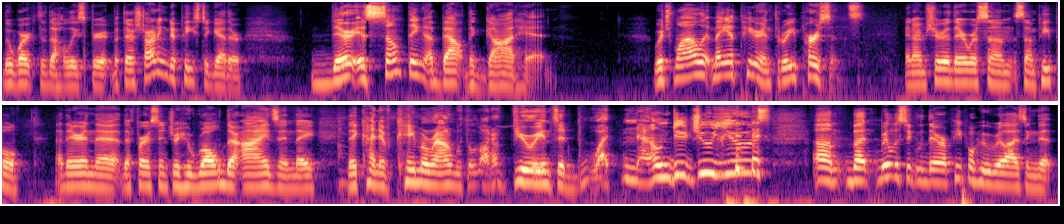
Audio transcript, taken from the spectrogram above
the works of the Holy Spirit, but they're starting to piece together there is something about the Godhead, which while it may appear in three persons, and I'm sure there were some some people there in the, the first century who rolled their eyes and they they kind of came around with a lot of fury and said, "What noun did you use?" um, but realistically, there are people who are realizing that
